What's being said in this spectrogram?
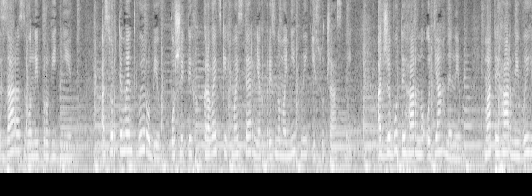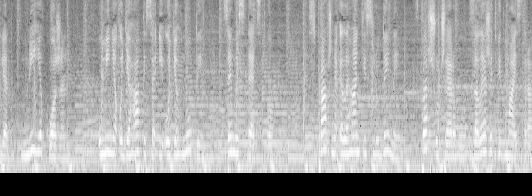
Зараз вони провідні. Асортимент виробів, пошитих в кравецьких майстернях, різноманітний і сучасний. Адже бути гарно одягненим, мати гарний вигляд мріє кожен. Уміння одягатися і одягнути це мистецтво. Справжня елегантність людини в першу чергу залежить від майстра,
